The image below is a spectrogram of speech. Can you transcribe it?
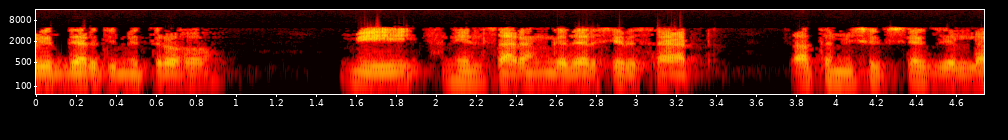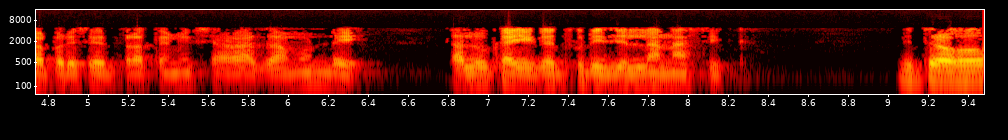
विद्यार्थी मित्र हो. मी अनिल सारंगधर शिरसाट प्राथमिक शिक्षक जिल्हा परिषद प्राथमिक शाळा जामुंडे तालुका इगतपुरी जिल्हा नाशिक. मित्र हो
